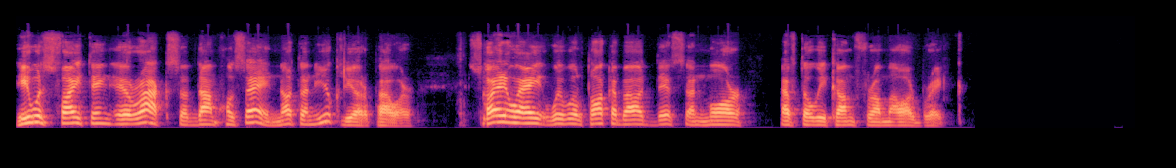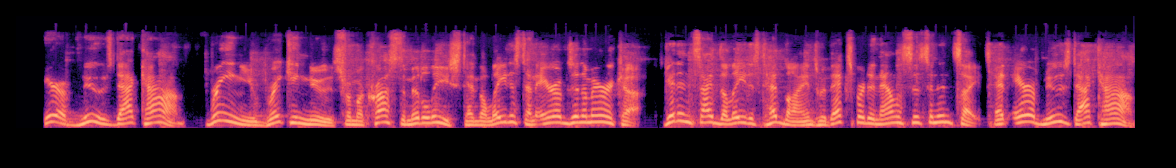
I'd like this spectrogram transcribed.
he was fighting Iraq, Saddam Hussein, not a nuclear power. So anyway, we will talk about this and more after we come from our break. ArabNews.com, bringing you breaking news from across the Middle East and the latest on Arabs in America. Get inside the latest headlines with expert analysis and insights at ArabNews.com.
